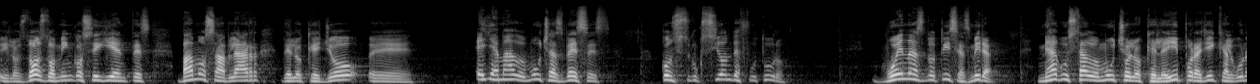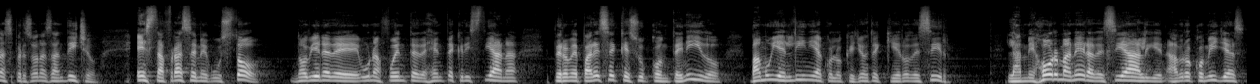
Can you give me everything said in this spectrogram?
y los dos domingos siguientes, vamos a hablar de lo que yo eh, he llamado muchas veces construcción de futuro. Buenas noticias. Mira, me ha gustado mucho lo que leí por allí que algunas personas han dicho. Esta frase me gustó no viene de una fuente de gente cristiana, pero me parece que su contenido va muy en línea con lo que yo te quiero decir. La mejor manera, decía alguien, abro comillas,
